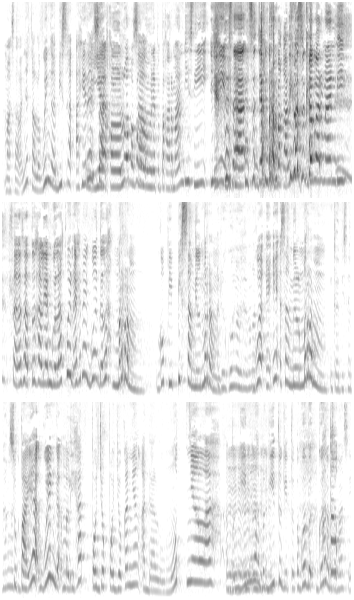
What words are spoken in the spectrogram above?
masalahnya kalau gue nggak bisa akhirnya Iya, sa- kalau lu apa apa sa- kalau mau dapet kamar mandi sih. Ini bisa sejam berapa kali masuk kamar mandi. Salah satu hal yang gue lakuin akhirnya gue adalah merem gue pipis sambil merem. Aduh gue nggak bisa banget. Gue ee sambil merem. Nggak bisa banget supaya gue nggak melihat pojok-pojokan yang ada lumutnya lah beginilah begitu gitu. Oh gue gue atau sih.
